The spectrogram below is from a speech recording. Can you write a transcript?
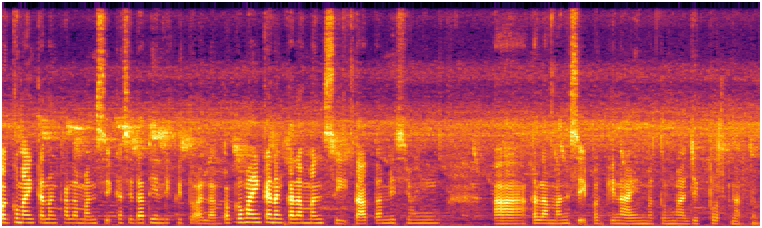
pag kumain ka ng kalamansi, kasi dati hindi ko ito alam. Pag kumain ka ng kalamansi, tatamis yung ah, kalamansi pag kinain mo itong magic fruit na to.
